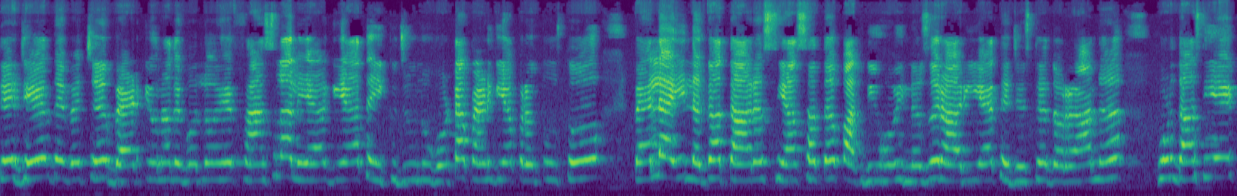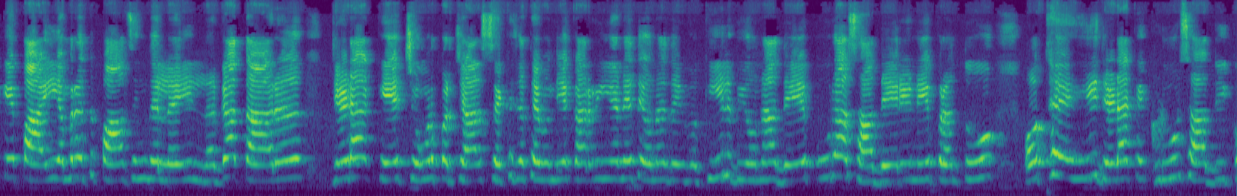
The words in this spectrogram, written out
ਤੇ ਜੇਲ੍ਹ ਦੇ ਵਿੱਚ ਬੈਠ ਕੇ ਉਹਨਾਂ ਦੇ ਵੱਲੋਂ ਇਹ ਫੈਸਲਾ ਲਿਆ ਗਿਆ ਤੇ 1 ਜੂਨ ਨੂੰ ਵੋਟਾਂ ਪੈਣਗੀਆਂ, ਪਰੰਤੂ ਉਸ ਤੋਂ ਪਹਿਲਾਂ ਹੀ ਲਗਾਤਾਰ ਸਿਆਸਤ ਭਖਦੀ ਹੋਈ ਨਜ਼ਰ ਆ ਰਹੀ ਹੈ ਤੇ ਜਿਸ ਦੇ ਦੌਰਾਨ ਹੁਣ ਦੱਸਦੀਏ ਕਿ ਭਾਈ ਅਮਰਤਪਾਲ ਸਿੰਘ ਦੇ ਲਈ ਲਗਾਤਾਰ ਜਿਹੜਾ ਕਿ ਚੋਣ ਪ੍ਰਚਾਰ ਸਿੱਖ ਜਥੇਬੰਦੀਆਂ ਕਰ ਰਹੀਆਂ ਨੇ ਤੇ ਉਹਨਾਂ ਦੇ ਵਕੀਲ ਵੀ ਉਹਨਾਂ ਦੇ ਪੂਰਾ ਸਾਥ ਦੇ ਰਹੇ ਨੇ, ਪਰੰਤੂ ਉੱਥੇ ਹੀ ਜਿਹੜਾ ਕਿ ਖਡੂਰ ਸਾਹਿਬ ਦੀ ਇੱਕ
